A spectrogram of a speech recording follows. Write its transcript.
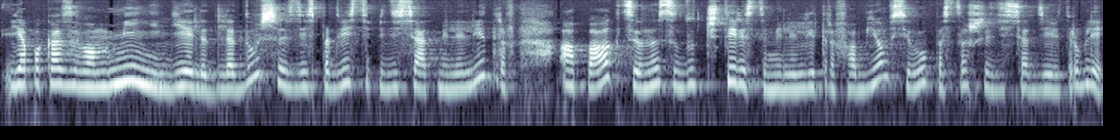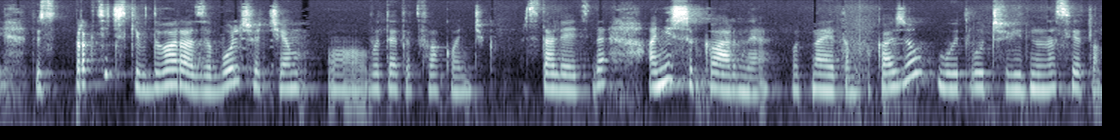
я показываю вам мини гели для душа здесь по 250 миллилитров а по акции у нас идут 400 миллилитров объем всего по 169 рублей. То есть практически в два раза больше чем э, вот этот флакончик представляете да? Они шикарные. Вот на этом покажу будет лучше видно на светлом.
